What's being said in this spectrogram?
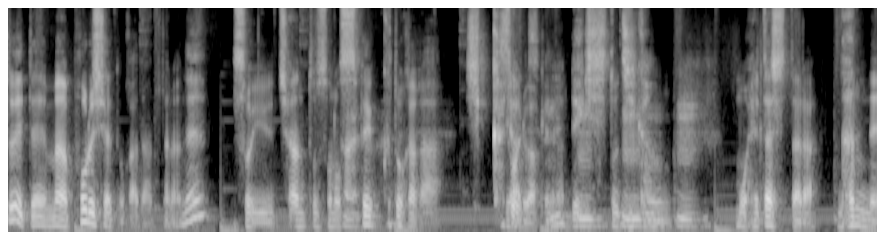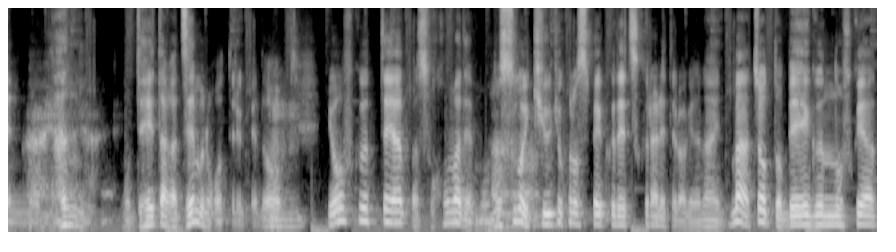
例えてまあポルシェとかだったらねそういうちゃんとそのスペックとかがしっかりあるわけだ、そうですよね。歴史と時間、うんうんもう下手したら何年のはい何人もうデータが全部残ってるけど、うん。洋服ってやっぱそこまでものすごい究極のスペックで作られてるわけじゃない。まあちょっと米軍の服屋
